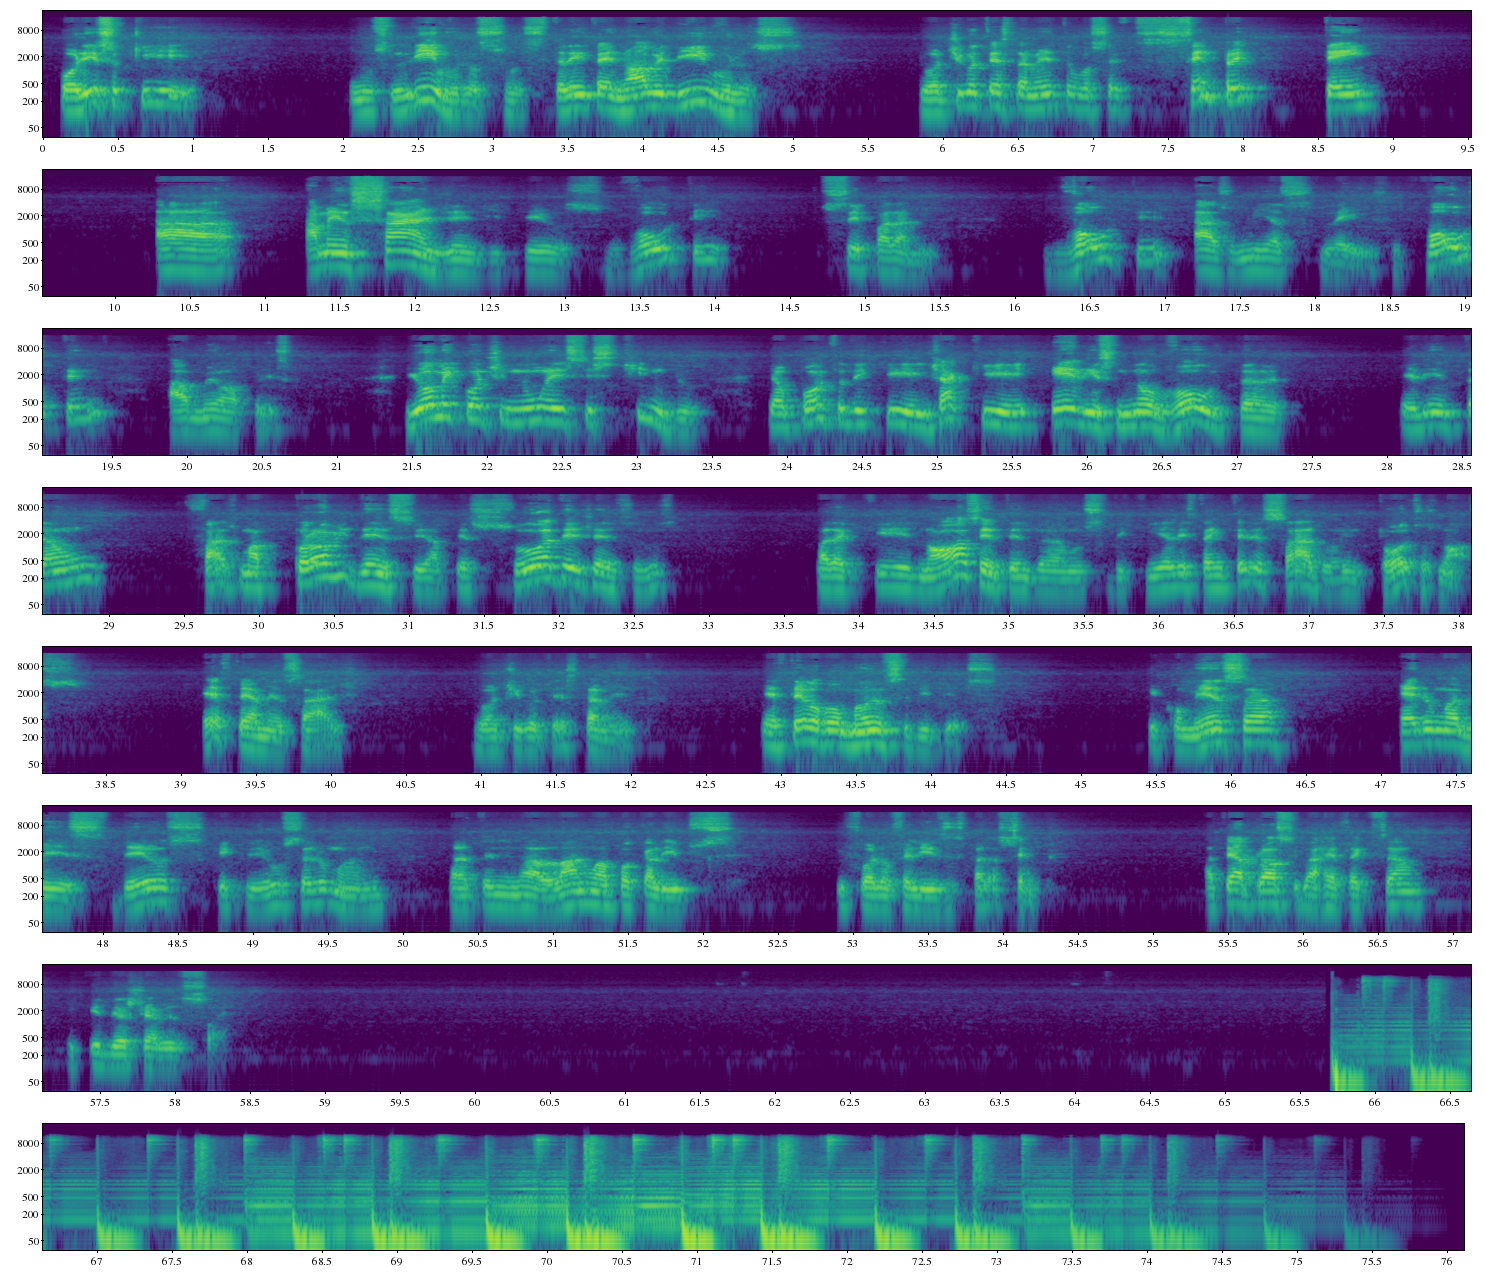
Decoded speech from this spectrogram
Por isso que nos livros, nos 39 livros do Antigo Testamento, você sempre tem a, a mensagem de Deus: volte ser para mim. Voltem às minhas leis, voltem ao meu aprisco. E o homem continua insistindo, ao ponto de que, já que eles não voltam, ele então faz uma providência, a pessoa de Jesus, para que nós entendamos de que ele está interessado em todos nós. Esta é a mensagem do Antigo Testamento. Este é o romance de Deus, que começa era uma vez Deus que criou o ser humano para terminar lá no Apocalipse e foram felizes para sempre. Até a próxima reflexão e que Deus te abençoe.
